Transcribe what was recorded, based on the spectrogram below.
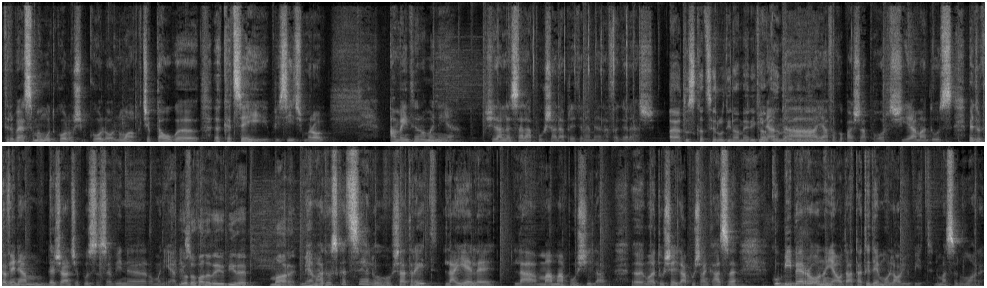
Trebuia să mă mut colo și colo, nu acceptau uh, căței, pisici, mă rog. Am venit în România și l-am lăsat la Pușa, la prietena mea, la Făgăraș. Ai adus cățelul din America Din în da, România. i-am făcut pașaport și i-am adus, pentru că veneam, deja a început să se vin în România. E o dovadă de iubire mare. Mi-am adus cățelul și a trăit la ele, la mama pușii, la uh, mătușei, la pușa în casă, cu biberon i-au dat, atât de mult l-au iubit, numai să nu moară.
